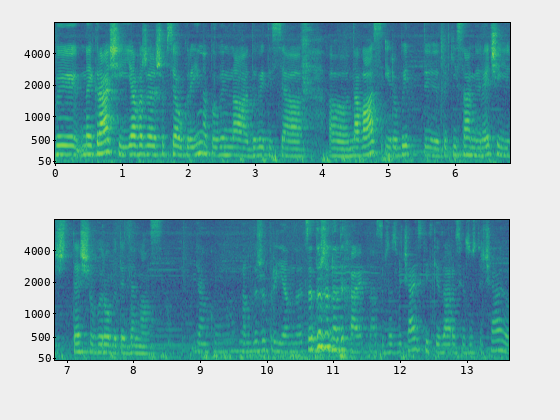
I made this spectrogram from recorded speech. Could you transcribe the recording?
Ви найкращі, і я вважаю, що вся Україна повинна дивитися е, на вас і робити такі самі речі, те, що ви робите для нас. Дякуємо. Нам дуже приємно. Це дуже надихає нас. Зазвичай, скільки зараз я зустрічаю,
